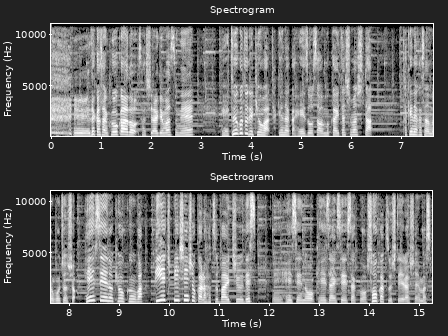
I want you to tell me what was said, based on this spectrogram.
えー、タカさんクオカード差し上げますね、えーということで今日は竹中平蔵さんをお迎えいたしました竹中さんのご著書平成の教訓は PHP 新書から発売中です。えー平成の経済政策を総括していらっしゃいます。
